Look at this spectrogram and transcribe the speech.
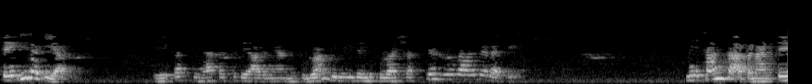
තෙගිලා ගියා. ඒකත් එහා පැත්තට යාගෙන යන්න පුළුවන්. පිළිවිදෙන්න පුළුවන් ශක්තිය යෝගාවචරයට ඇති. මේ සංතාපනට්ටය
